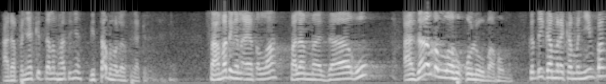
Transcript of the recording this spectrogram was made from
Ada penyakit dalam hatinya, ditambah oleh penyakit. Sama dengan ayat Allah, falamma zaghu azaghallahu qulubahum. Ketika mereka menyimpang,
